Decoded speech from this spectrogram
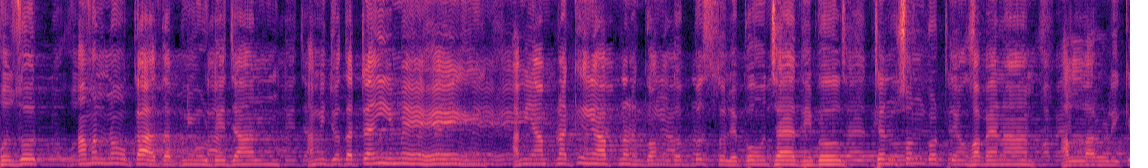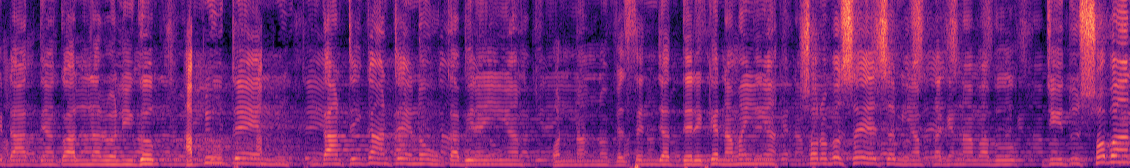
হুজুর আমার নৌকাত আপনি উঠে যান। আমি যত টাইমে আমি আপনাকে আপনার গন্তব্যস্থলে পৌঁছায় দিব। টেনশন করতে হবে না। আল্লাহর অলিকে ডাক দেয়া আল্লাহর অলি গো, আপনি উঠেন। গাঁটে গাঁটে নৌকা বিরাইয়া, অন্যান্য প্যাসেঞ্জারদেরকে নামাইয়া, সর্বশেষ আমি আপনাকে নামাবো। যেহেতু সবার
